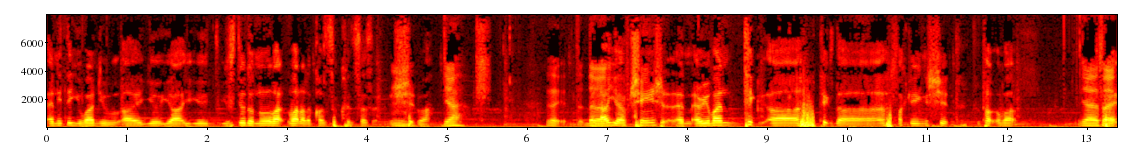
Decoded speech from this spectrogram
anything you want you uh you you are you you still don't know what what are the consequences and Mm. shit lah. yeah. The, the, the- now you have changed and everyone take uh takes the fucking shit to talk about yeah, that's why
